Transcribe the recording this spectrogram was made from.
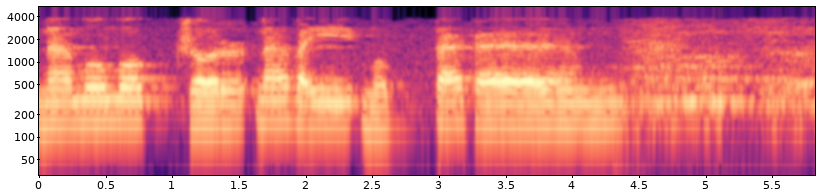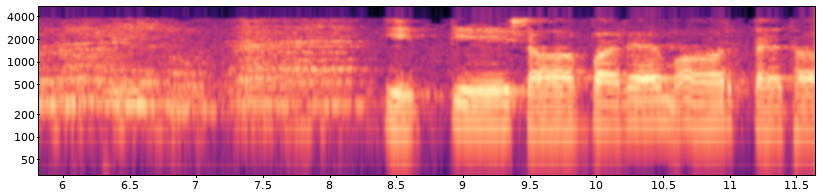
न मुमुक्षुर्न वै मुक्तः इत्येषा परमार्थता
